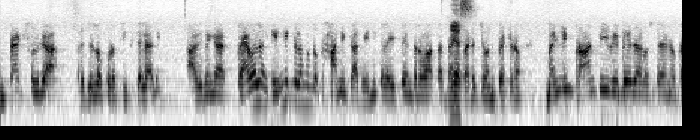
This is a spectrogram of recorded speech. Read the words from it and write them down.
ఇంపాక్ట్ఫుల్గా ప్రజల్లో కూడా తీసుకెళ్ళాలి. ఆ విధంగా కేవలం ఎన్నికల ముందు ఒక హామీ కాదు. ఎన్నికలు అయిపోయిన తర్వాత దాన్ని. పెడచోని పెట్టడం మళ్ళీ ప్రాంతీయ విభేదాలు వస్తాయని ఒక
